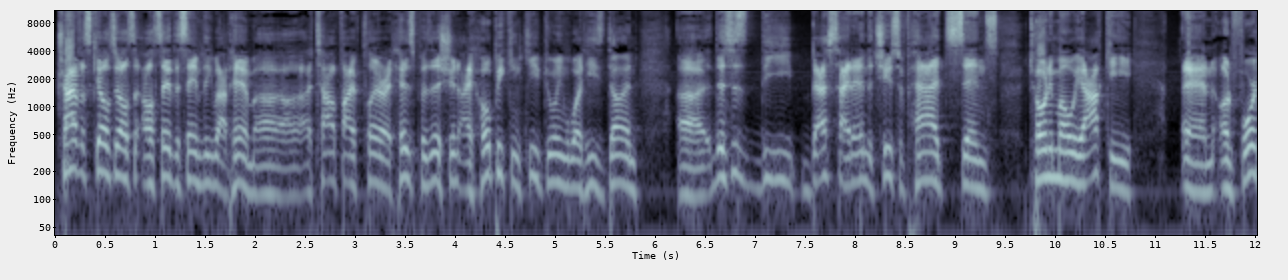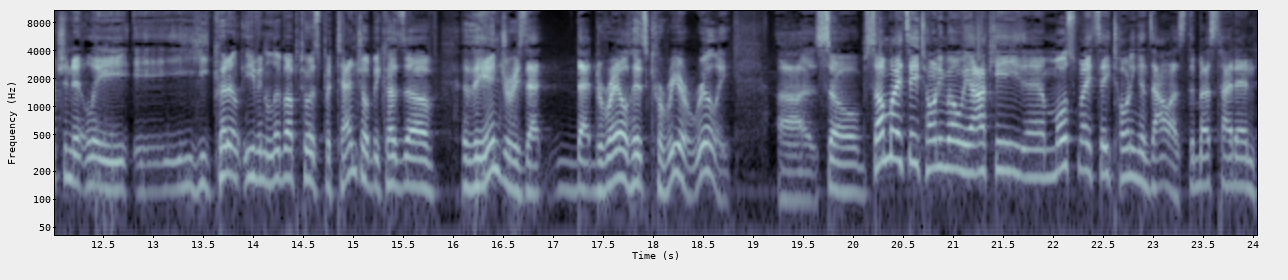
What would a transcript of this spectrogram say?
Travis Kelce, I'll, I'll say the same thing about him. Uh, a top five player at his position. I hope he can keep doing what he's done. Uh, this is the best tight end the Chiefs have had since Tony Moeaki. and unfortunately, he couldn't even live up to his potential because of the injuries that that derailed his career. Really. Uh, so some might say Tony Moeaki, uh, most might say Tony Gonzalez, the best tight end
